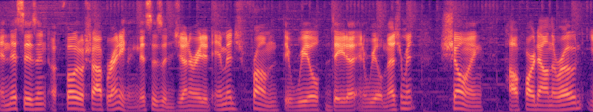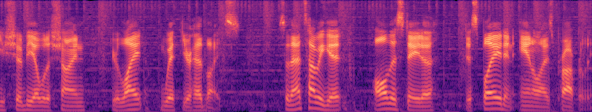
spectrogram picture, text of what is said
and this isn't a Photoshop or anything. This is a generated image from the real data and real measurement showing how far down the road you should be able to shine your light with your headlights. So that's how we get all this data displayed and analyzed properly.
